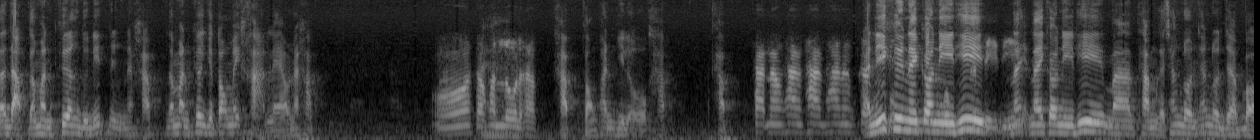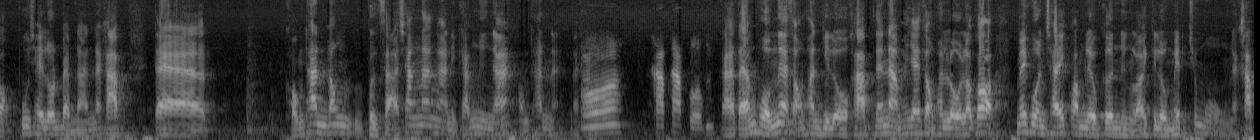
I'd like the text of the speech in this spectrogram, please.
ระดับน้ำมันเครื่องดูนิดนึงนะครับ น้ำมันเครื่องจะต้องไม่ขาดแล้วนะครับ อ๋อสองพันโลเหรอครับ ครับ2,000กิโลครับครับท่านน้ำท่านท่านท่านน้ำเครื่งอันนี้คือในกรณีที่ปกติดีในในกรณีที่มาทำกับช่างดนช่างดนจะบอกผู้ใช้รถแบบนั้นนะครับ แต่ของท่านต้องปรึกษาช่างหน้างานอีกครั้งหนึ่งนะของท่านนะนะคอ๋รับอครับครับผมแต่แต่ของผมเนี่ย 2,000 กิโลครับ แนะนำให้ใช้ 2,000 โล แล้วก็ไม่ควรใช้ความเร็วเกิน 100 กิโลเมตรชั่วโมงนะครับ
